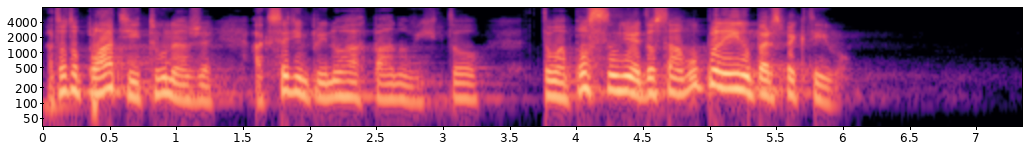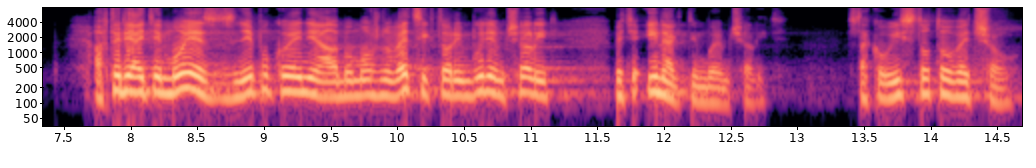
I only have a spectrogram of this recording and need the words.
A toto platí tu na, že ak sedím pri nohách pánových, to, to ma posilňuje, dostávam úplne inú perspektívu. A vtedy aj tie moje znepokojenia, alebo možno veci, ktorým budem čeliť, viete, inak tým budem čeliť. S takou istotou väčšou,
